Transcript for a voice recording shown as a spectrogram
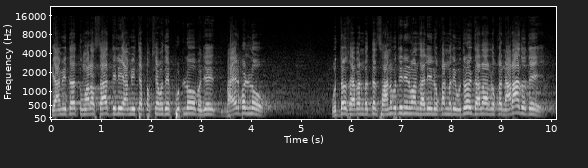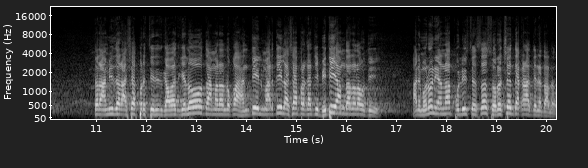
की आम्ही तर तुम्हाला साथ दिली आम्ही त्या पक्षामध्ये फुटलो म्हणजे बाहेर पडलो. उद्धव साहेबांबद्दल सहानुभूती निर्माण झाली लोकांमध्ये उद्रेक झाला लोक नाराज होते. तर आम्ही जर अशा परिस्थितीत गावात गेलो तर आम्हाला लोक हाणतील मारतील अशा प्रकारची भीती आमदाराला होती. आणि म्हणून यांना पोलीस त्याचं संरक्षण त्या काळात देण्यात आलं.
